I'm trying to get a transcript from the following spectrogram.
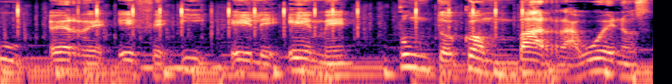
u r f i l m.com barra buenos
